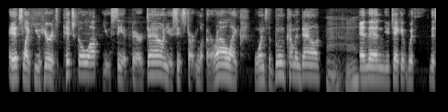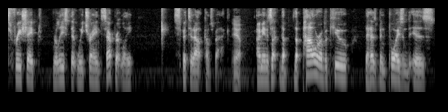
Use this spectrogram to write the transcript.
It's like you hear its pitch go up, you see it bear down, you see it start looking around like when's the boom coming down, Mm-hmm. and then you take it with this free shaped release that we train separately, spits it out, comes back. Yep. I mean, it's a, the the power of a cue that has been poisoned is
